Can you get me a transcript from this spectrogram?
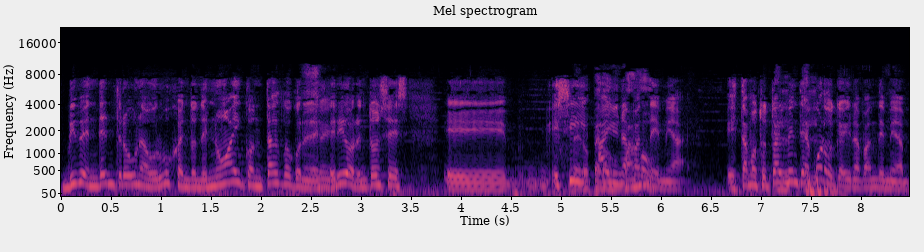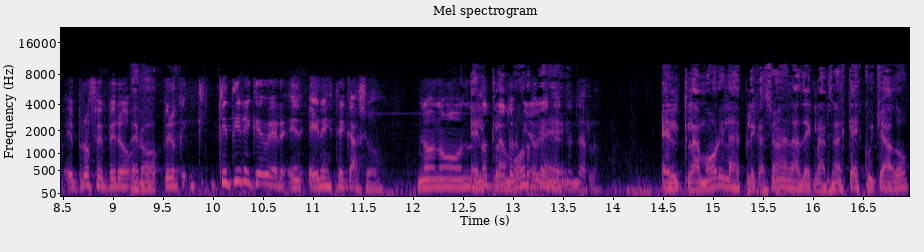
viven dentro de una burbuja en donde no hay contacto con el exterior. Entonces, eh, sí, hay una pandemia. Estamos totalmente de acuerdo que hay una pandemia, eh, profe, pero, pero, ¿qué, tiene que ver en, este caso? No, no, no, no termino bien de entenderlo el clamor y las explicaciones, las declaraciones que he escuchado,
